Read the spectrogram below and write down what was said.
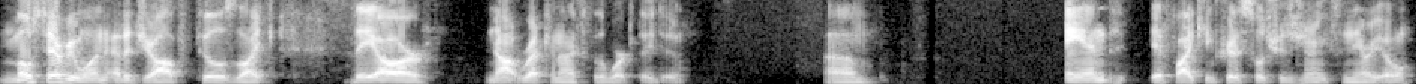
Most everyone at a job feels like they are not recognized for the work they do. Um, and if I can create a social engineering scenario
